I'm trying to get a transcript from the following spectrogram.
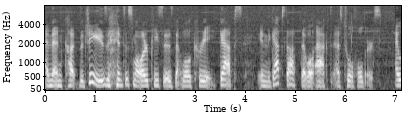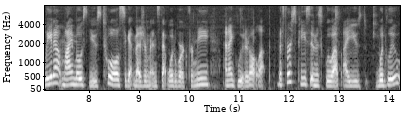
and then cut the cheese into smaller pieces that will create gaps in the gap stop that will act as tool holders. I laid out my most used tools to get measurements that would work for me, and I glued it all up. The first piece in this glue up, I used wood glue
